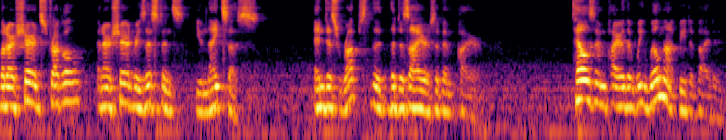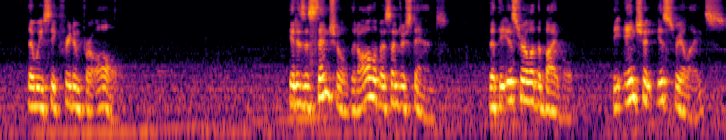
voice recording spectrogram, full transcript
But our shared struggle and our shared resistance unites us and disrupts the, the desires of empire, tells empire that we will not be divided, that we seek freedom for all. It is essential that all of us understand that the Israel of the Bible, the ancient Israelites,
